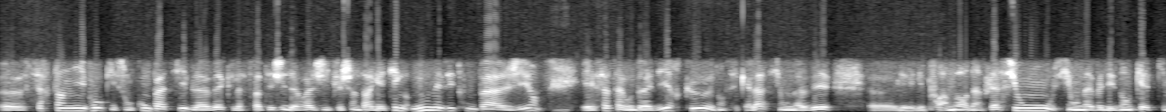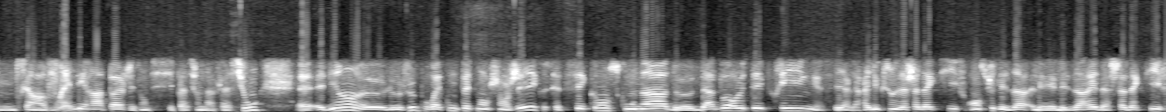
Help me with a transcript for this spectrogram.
euh, certains niveaux qui sont compatibles avec la stratégie d'average inflation targeting, nous n'hésiterons pas à agir. Et ça, ça voudrait dire que dans ces cas-là, si on avait euh, les, points morts d'inflation ou si on avait des enquêtes qui montraient un vrai dérapage des anticipations d'inflation, euh, eh bien, le jeu pourrait complètement changer. Que cette séquence qu'on a de d'abord le tapering, c'est-à-dire la réduction des achats d'actifs, ensuite les, les, arrêts d'achat d'actifs,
